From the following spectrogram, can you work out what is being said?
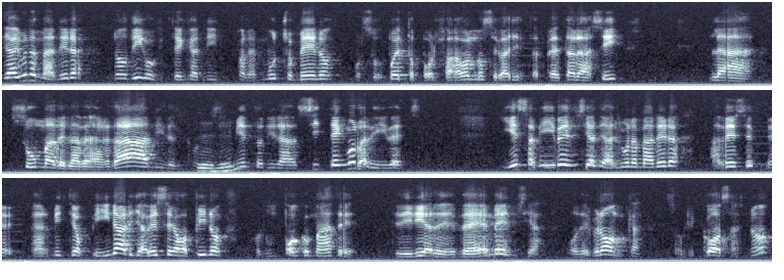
de alguna manera no digo que tengan ni para mucho menos, por supuesto, por favor, no se vaya a interpretar así la suma de la verdad, ni del conocimiento, ni nada. Sí tengo la vivencia. Y esa vivencia, de alguna manera, a veces me permite opinar y a veces opino con un poco más de, te diría, de vehemencia o de bronca sobre cosas, ¿no?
